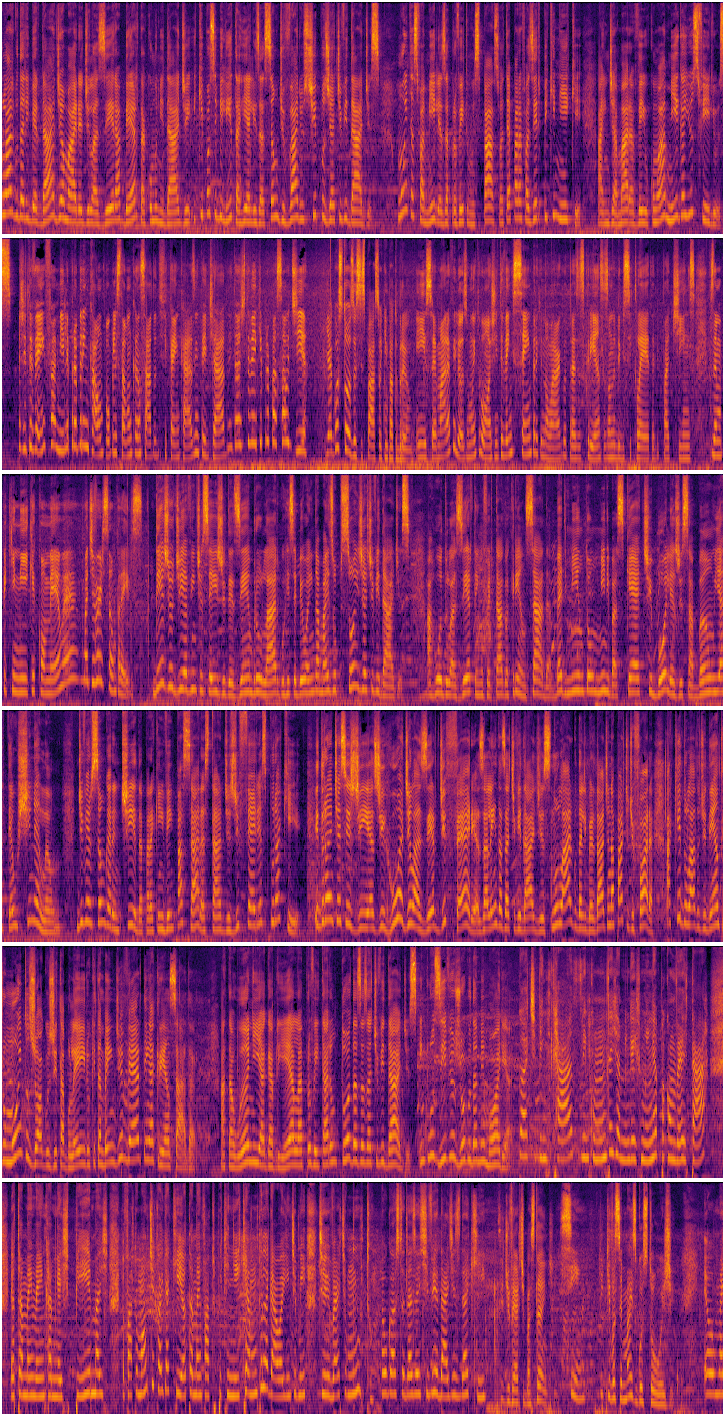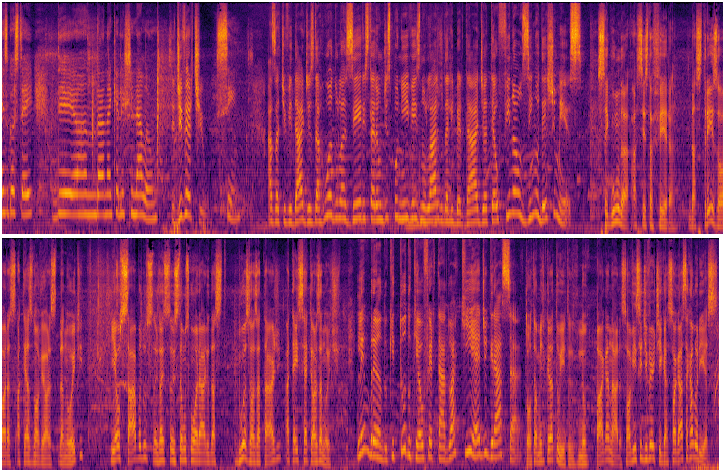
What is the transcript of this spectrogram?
O Largo da Liberdade é uma área de lazer aberta à comunidade e que possibilita a realização de vários tipos de atividades. Muitas famílias aproveitam o espaço até para fazer piquenique. A Indiamara veio com a amiga e os filhos. A gente veio em família para brincar um pouco, eles estavam cansados de ficar em casa, entediados, então a gente veio aqui para passar o dia. E é gostoso esse espaço aqui em Pato Branco? Isso, é maravilhoso, muito bom. A gente vem sempre aqui no Largo, traz as crianças, andam de bicicleta, de patins, fizemos piquenique, comemos, é uma diversão para eles. Desde o dia 26 de dezembro, o Largo recebeu ainda mais opções de atividades. A Rua do Lazer tem ofertado à criançada badminton, mini basquete, bolhas de sabão e até o chinelão. Diversão garantida para quem vem passar as tardes de férias por aqui. E durante esses dias de Rua de Lazer de férias, além das atividades no Largo da Liberdade, na parte de fora, aqui do lado de dentro, muitos jogos de tabuleiro que também divertem a criançada. A Tawane e a Gabriela aproveitaram todas as atividades, inclusive o jogo da memória. Gosto de brincar, vim com muitas amigas minhas para conversar. Eu também venho com as minhas primas. Eu faço um monte de coisa aqui. Eu também faço piquenique. É muito legal. A gente me diverte muito. Eu gosto das atividades daqui. Se diverte bastante? Sim. O que, que você mais gostou hoje? Eu mais gostei de andar naquele chinelão. Se divertiu? Sim. As atividades da Rua do Lazer estarão disponíveis no Largo da Liberdade até o finalzinho deste mês. Segunda a sexta-feira, das 3 horas até as 9 horas da noite. E aos sábados, nós estamos com o horário das 2 horas da tarde até as 7 horas da noite. Lembrando que tudo que é ofertado aqui é de graça. Totalmente gratuito, não paga nada, só vir se divertir, só gasta calorias.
